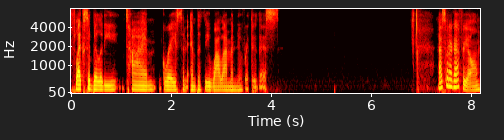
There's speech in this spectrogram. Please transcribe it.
flexibility, time, grace, and empathy while I maneuver through this. That's what I got for y'all.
